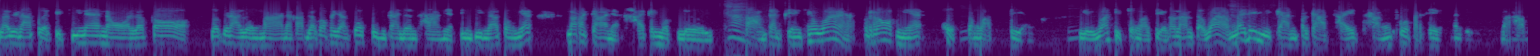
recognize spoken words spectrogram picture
และเวลาเปิดปิดที่แน่นอน แล้วก็ลดเวลาลงมานะครับ แล้วก็พยายามควบคุมการเดินทางเนี่ยจริงๆแล้วตรงเนี้ยมาตรการเนี่ยคล้ายกันหมดเลย ต่างกันเพียงแค่ว่ารอบเนี้ยหกจังหวัดเสี่ยง หรือว่าสิบจังหวัดเสี่ยงเท่านั้น แต่ว่าไม่ได้มีการประกาศใช้ทั้งทั่วประเทศนั่นเองนะครับ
